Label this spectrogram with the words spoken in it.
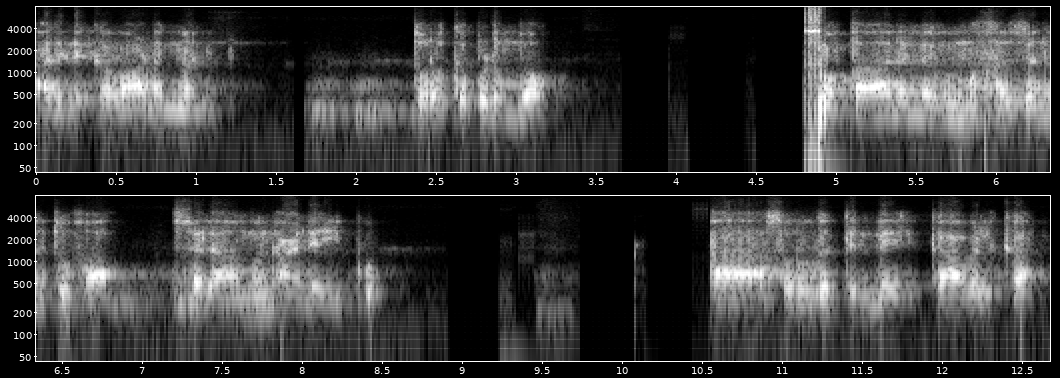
അതിന്റെ കവാടങ്ങൾ തുറക്കപ്പെടുമ്പോ സലാമുൻ അലൈക്കും. ആ സ്വർഗത്തിന്റെ കാവൽക്കാർ.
